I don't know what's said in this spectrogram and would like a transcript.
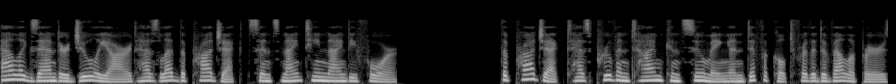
Alexander Julliard has led the project since 1994. The project has proven time-consuming and difficult for the developers,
